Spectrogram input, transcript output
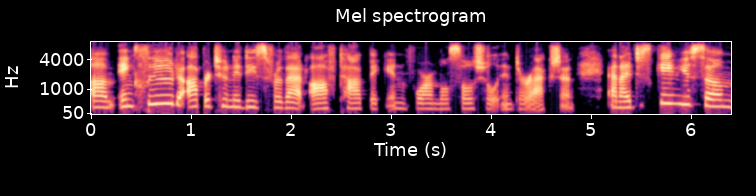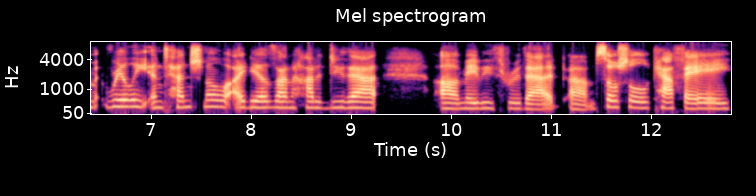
Um, include opportunities for that off-topic informal social interaction. And I just gave you some really intentional ideas on how to do that, uh, maybe through that um, social cafe,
